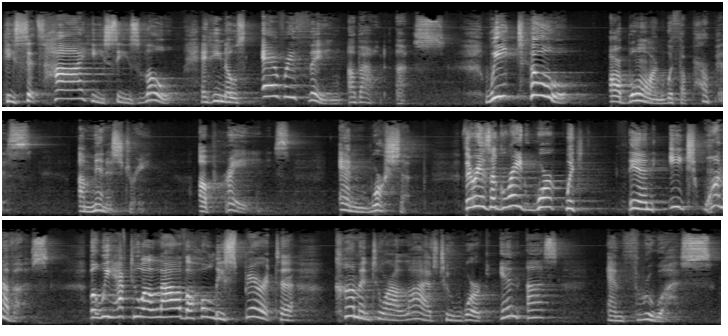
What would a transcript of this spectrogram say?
He sits high, he sees low, and he knows everything about us. We too are born with a purpose, a ministry, a praise, and worship. There is a great work within each one of us but we have to allow the Holy Spirit to come into our lives to work in us and through us.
